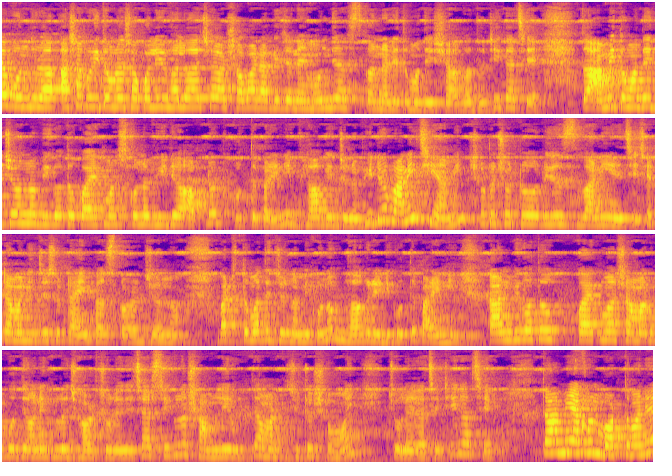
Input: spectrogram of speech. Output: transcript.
হ্যালো বন্ধুরা, আশা করি তোমরা সকলেই ভালো আছো আর সবার আগে জানাই মন্দিরাস কর্নারে তোমাদের স্বাগত, ঠিক আছে? তো আমি তোমাদের জন্য বিগত কয়েক মাস কোনো ভিডিও আপলোড করতে পারিনি ভ্লগের জন্য। ভিডিও বানিয়েছি আমি, ছোট ছোট রিলস বানিয়েছি, সেটা আমার নিজস্ব টাইম পাস করার জন্য বাট তোমাদের জন্য আমি কোনো ভ্লগ রেডি করতে পারিনি। কারণ বিগত কয়েক মাস আমার উপর অনেকগুলো ঝড় চলে গেছে আর সেগুলো সামলিয়ে উঠতে আমার কিছুটা সময় চলে গেছে, ঠিক আছে? তো আমি এখন বর্তমানে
